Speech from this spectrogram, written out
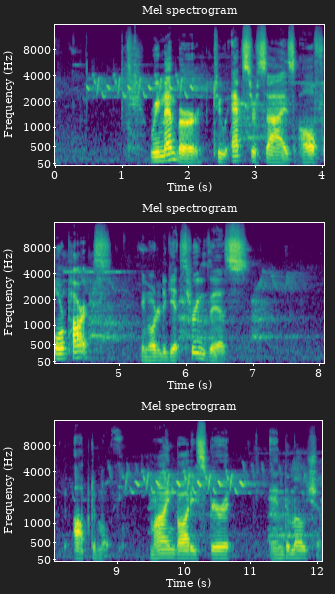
Remember to exercise all four parts in order to get through this optimally. Mind, body, spirit, and emotion.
